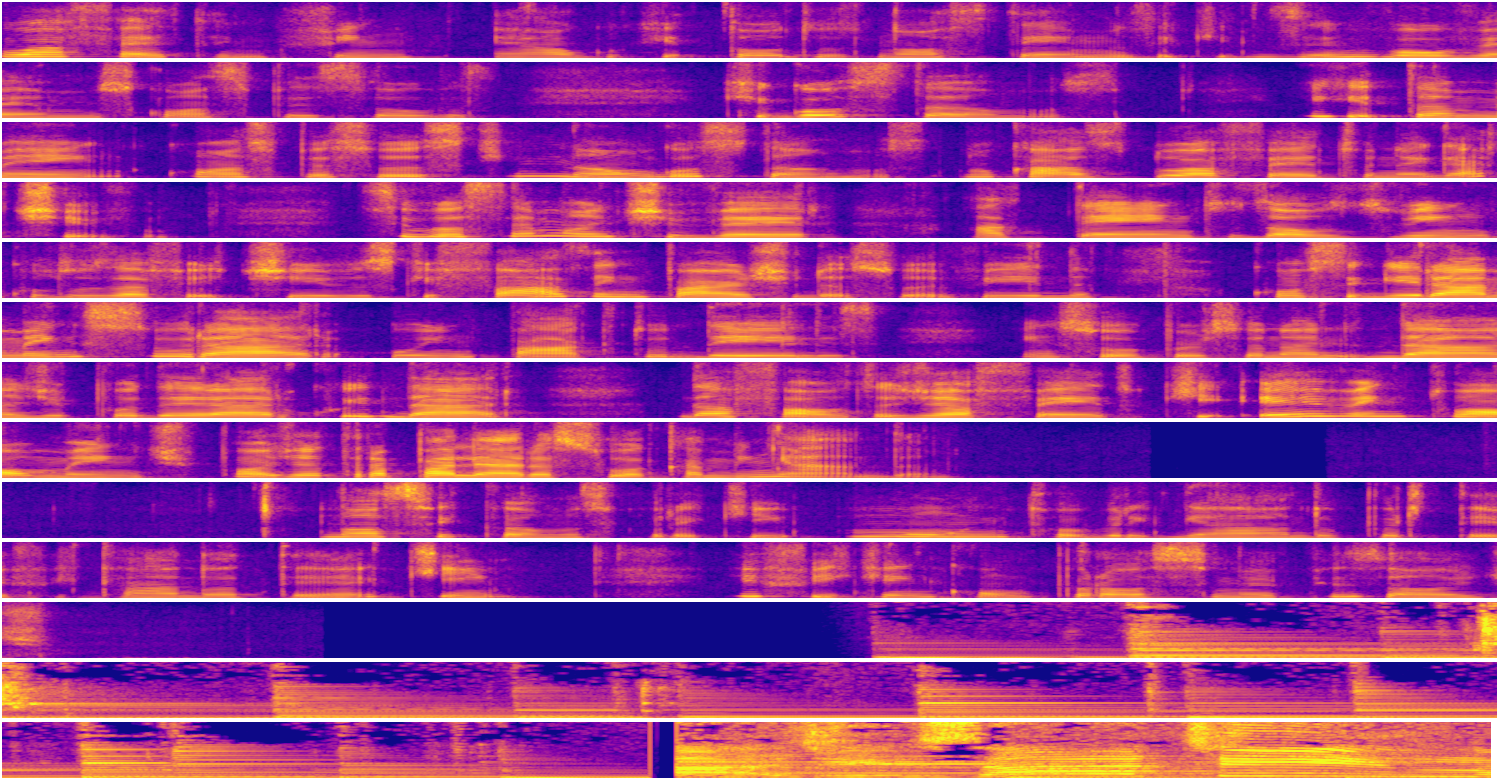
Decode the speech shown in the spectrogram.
O afeto, enfim, é algo que todos nós temos e que desenvolvemos com as pessoas que gostamos e que também com as pessoas que não gostamos, no caso do afeto negativo. Se você mantiver atentos aos vínculos afetivos que fazem parte da sua vida, conseguirá mensurar o impacto deles em sua personalidade e poderá cuidar da falta de afeto que eventualmente pode atrapalhar a sua caminhada nós ficamos por aqui. Muito obrigado por ter ficado até aqui e fiquem com o próximo episódio. desatinou,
